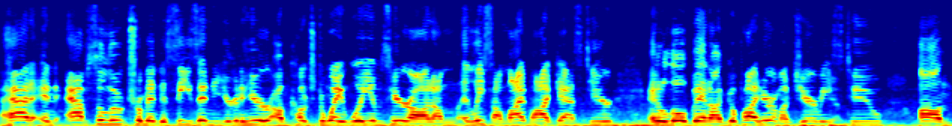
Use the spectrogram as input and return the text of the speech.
had an absolute tremendous season. You're going to hear um, Coach Dwayne Williams here on, um, at least on my podcast here in a little bit. Um, you'll probably hear him on Jeremy's yep. too. Um,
